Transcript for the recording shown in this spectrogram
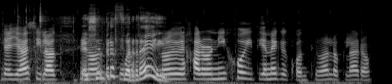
Ya, ya, si, la, si Él no- siempre si fue no- rey. No le dejaron hijo y tiene que continuarlo, claro.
